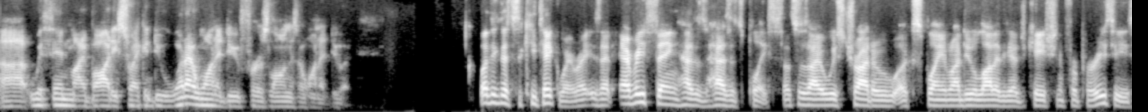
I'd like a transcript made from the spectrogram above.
uh, within my body so I can do what I want to do for as long as I want to do it. Well, I think that's the key takeaway, right? Is that everything has has its place. That's what I always try to explain when I do a lot of the education for Parisi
